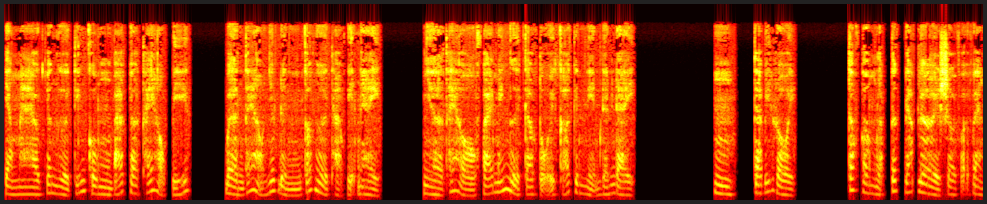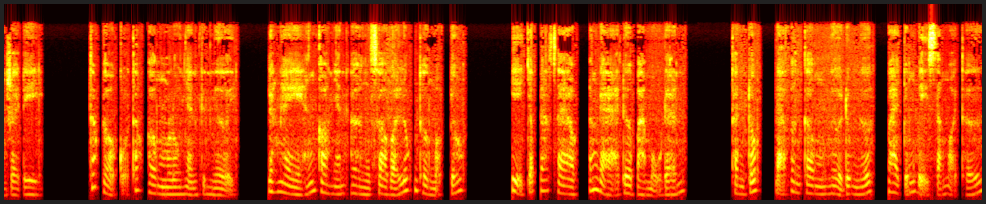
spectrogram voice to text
chàng mau cho người tiến cung báo cho Thái Hậu biết, bền Thái Hậu nhất định có người thảo việc này, nhờ Thái Hậu phái mấy người cao tuổi có kinh nghiệm đến đây. Ừ, ta biết rồi. Tóc phong lập tức đáp lời rồi vội vàng rời đi. Tốc độ của tóc phong luôn nhanh kinh người. Lần này hắn còn nhanh hơn so với lúc thường một chút. Chỉ chốc lát sau, hắn đã đưa bà mụ đến. Thanh Trúc đã phân công người đun nước và chuẩn bị sẵn mọi thứ.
